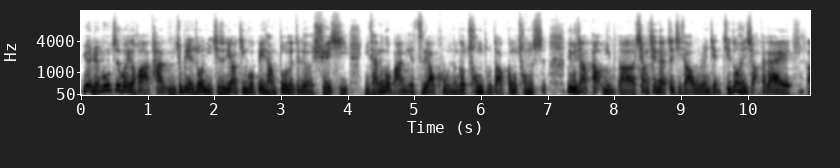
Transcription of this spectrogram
因为人工智慧的话，它你就变成说，你其实要经过非常多的这个学习，你才能够把你的资料库能够充足到够充实。例如像啊，你呃，像现在这几艘无人舰其实都很小，大概呃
